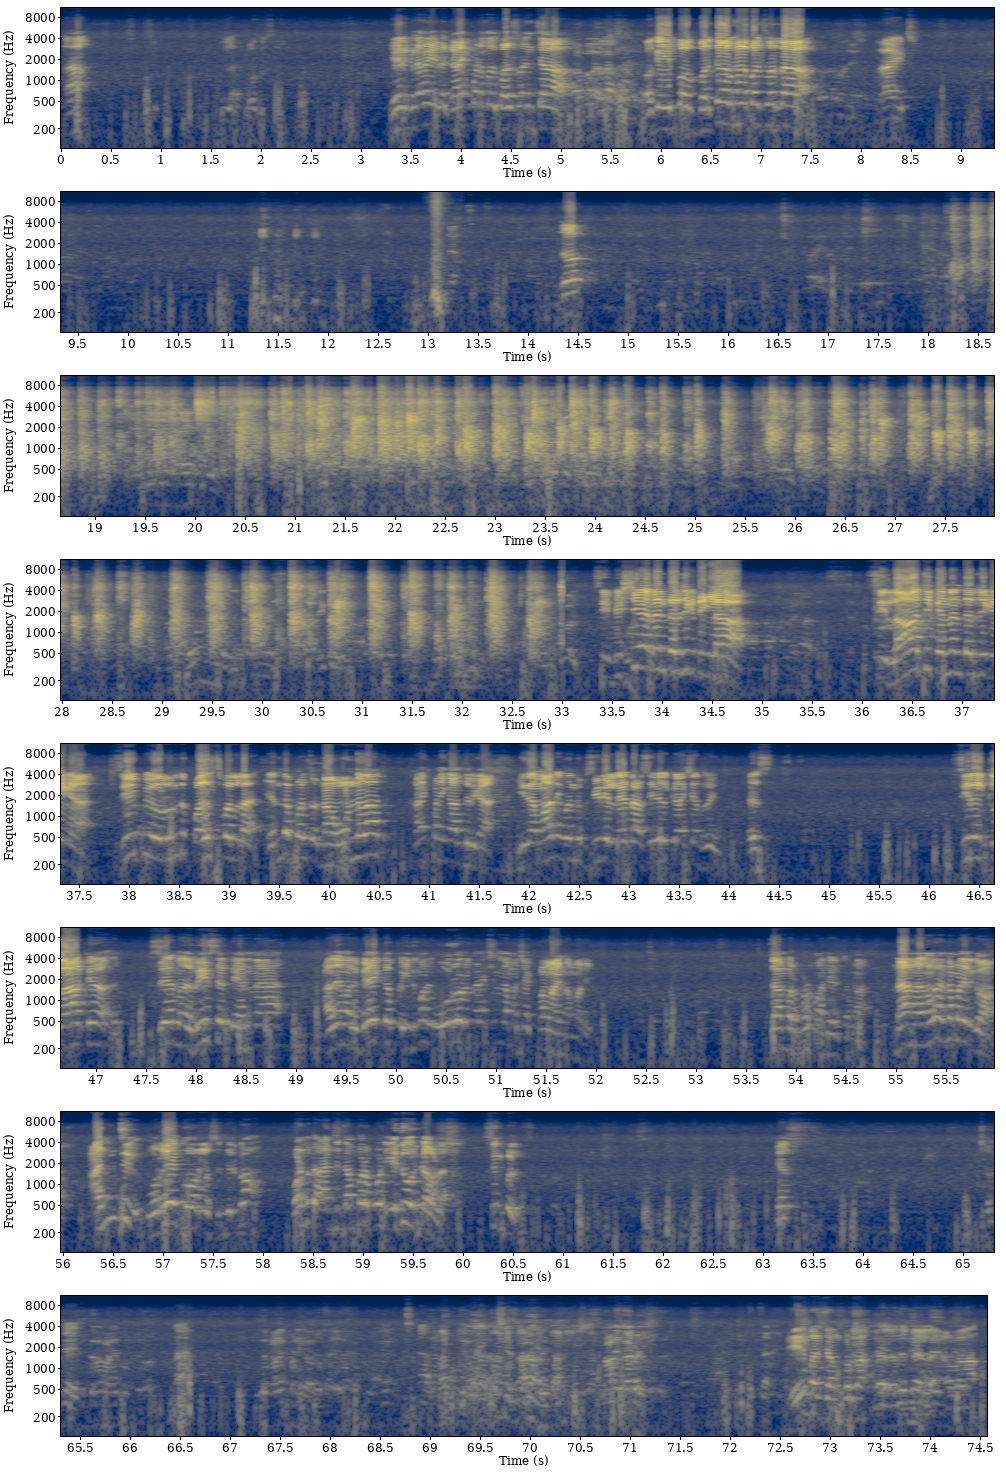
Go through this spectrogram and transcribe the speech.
ஆ. இல்ல போதும் சார் ஏற்கனவே இதை கனெக்ட் பண்ணும்போது பல்ஸ் வந்துச்சா? ஓகே இப்போ ஒர்க் ஆகுறதுனால பல்ஸ் வருதா? ரைட் சி விஷயம் என்னன்னு தெரிஞ்சுக்கிட்டீங்களா? சி லாஜிக் என்னன்னு தெரிஞ்சுக்கங்க. CPU இருந்து பல்ஸ் வரல. எந்த பல்ஸ்? நான் ஒன்னு தான் கனெக்ட் பண்ணி காமிச்சிருக்கேன். இதை மாதிரி வந்து serial data serial connection serial clock clock reset என்ன? அதே மாதிரி வேக்கப் இது மாதிரி ஒரு ஒரு கனெக்ஷன் நம்ம செக் பண்ணலாம் இந்த மாதிரி. ஜம்பர் போட்டு மாட்டி அடிச்சோம்னா. நாங்க அதனால என்ன பண்ணிருக்கோம்? அஞ்சு ஒரே கோர்ல செஞ்சிருக்கோம். கொண்டு போய் அஞ்சு ஜம்பரை போட்டு எது ஒர்க் ஆகல சிம்பிள் எஸ் ஓகே இதெல்லாம் கனெக்ட் பண்ணிக்கலாம் ஆ நாளைக்கு இதே மாதிரி ஜம்பர் தான். வேற எதுவுமே இல்லை. அவ்வளவுதான்.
